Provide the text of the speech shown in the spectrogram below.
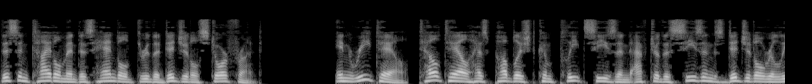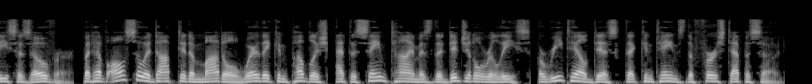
this entitlement is handled through the digital storefront. In retail, Telltale has published complete season after the season's digital release is over, but have also adopted a model where they can publish, at the same time as the digital release, a retail disc that contains the first episode.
